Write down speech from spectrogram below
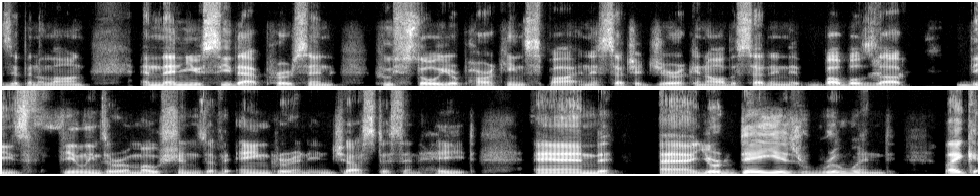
zipping along, and then you see that person who stole your parking spot and is such a jerk, and all of a sudden it bubbles up these feelings or emotions of anger and injustice and hate, and uh, your day is ruined. Like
